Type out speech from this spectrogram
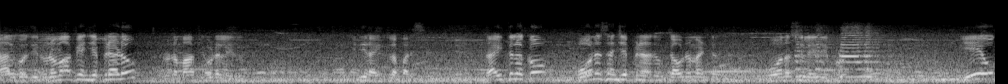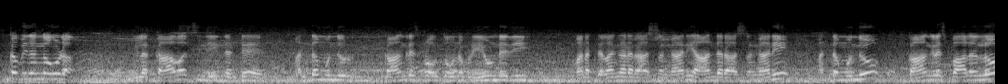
నాలుగోది రుణమాఫీ అని చెప్పినాడు. రుణమాఫీ కూడా లేదు. ఇది రైతుల పరిస్థితి. రైతులకు బోనస్ అని చెప్పినాడు గవర్నమెంట్ బోనస్ లేదు ఇప్పుడు. ఏ ఒక్క విధంగా కూడా వీళ్ళకి కావాల్సింది ఏంటంటే అంతకుముందు కాంగ్రెస్ ప్రభుత్వం ఉన్నప్పుడు ఏముండేది? మన తెలంగాణ రాష్ట్రం కానీ ఆంధ్ర రాష్ట్రం కానీ అంతకుముందు కాంగ్రెస్ పాలనలో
